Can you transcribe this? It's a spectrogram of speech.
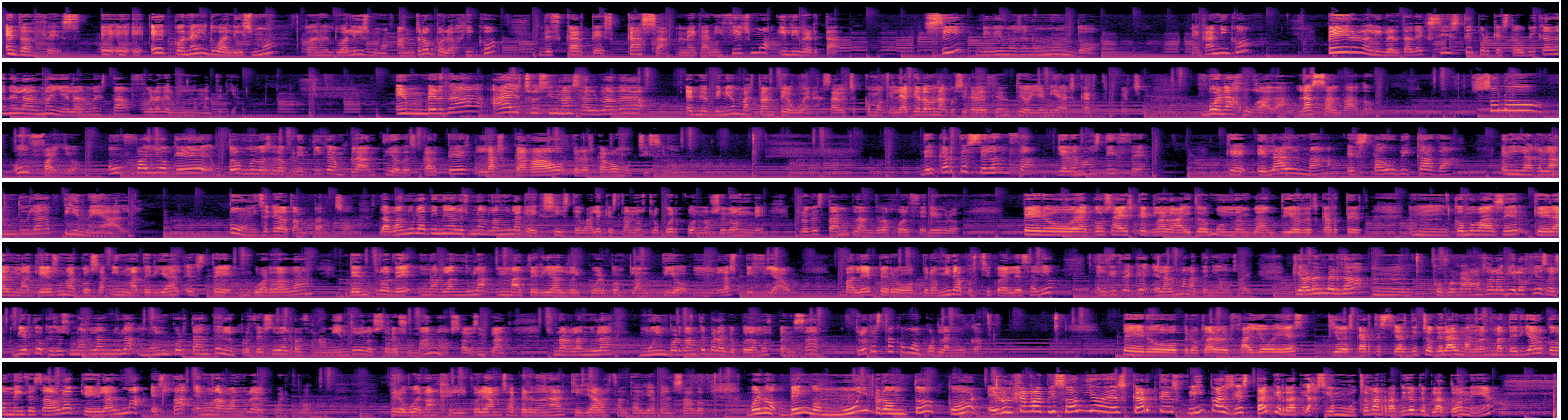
Entonces, eh, eh, eh, con el dualismo, con el dualismo antropológico, Descartes casa mecanicismo y libertad. Sí, vivimos en un mundo mecánico, pero la libertad existe porque está ubicada en el alma y el alma está fuera del mundo material. En verdad ha hecho así una salvada, en mi opinión, bastante buena, ¿sabes? Como que le ha quedado una cosita decente, oye, mira, Descartes, pues buena jugada, la has salvado solo un fallo. Un fallo que todo el mundo se lo critica en plan, tío, Descartes, la has cagado, pero has cagado muchísimo. Descartes se lanza y además dice que el alma está ubicada en la glándula pineal. ¡Pum! Y se queda tan pancho. La glándula pineal es una glándula que existe, ¿vale? Que está en nuestro cuerpo, no sé dónde. Creo que está en plan debajo del cerebro. Pero la cosa es que, claro, hay todo el mundo en plan, tío, Descartes. Mm, ¿Cómo va a ser que el alma, que es una cosa inmaterial, esté guardada dentro de una glándula material del cuerpo? En plan, tío, mm, la has pifiado, ¿vale? Pero, pero mira, pues chico, él le salió. Él dice que el alma la teníamos ahí. Que ahora en verdad, mm, conforme avanza la biología, se ha descubierto que eso es una glándula muy importante en el proceso del razonamiento de los seres humanos, ¿sabes? En plan, es una glándula muy importante para que podamos pensar. Creo que está como por la nuca. Pero, pero claro, el fallo es, tío Descartes, si has dicho que el alma no es material, ¿cómo me dices ahora que el alma está en una glándula del cuerpo? Pero bueno, Angélico, le vamos a perdonar que ya bastante había pensado. Bueno, vengo muy pronto con el último episodio de Descartes. Flipas, ya está, que rápido. Ha sido mucho más rápido que Platón, ¿eh?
